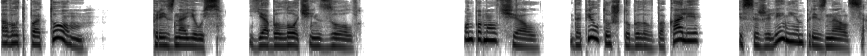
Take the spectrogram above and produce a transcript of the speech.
А вот потом, признаюсь, я был очень зол. Он помолчал, допил то, что было в бокале, и с сожалением признался.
